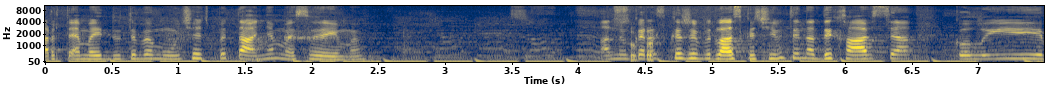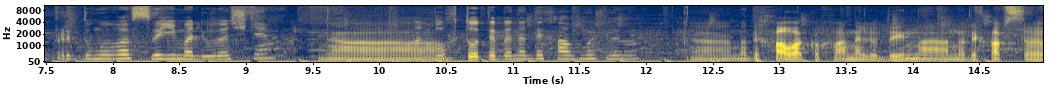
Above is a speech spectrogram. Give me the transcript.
Артема, йду тебе мучать питаннями своїми. А ну-ка Супер. розкажи, будь ласка, чим ти надихався, коли придумував свої малюночки? А, Або хто тебе надихав, можливо? Е, Надихала кохана людина, надихався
